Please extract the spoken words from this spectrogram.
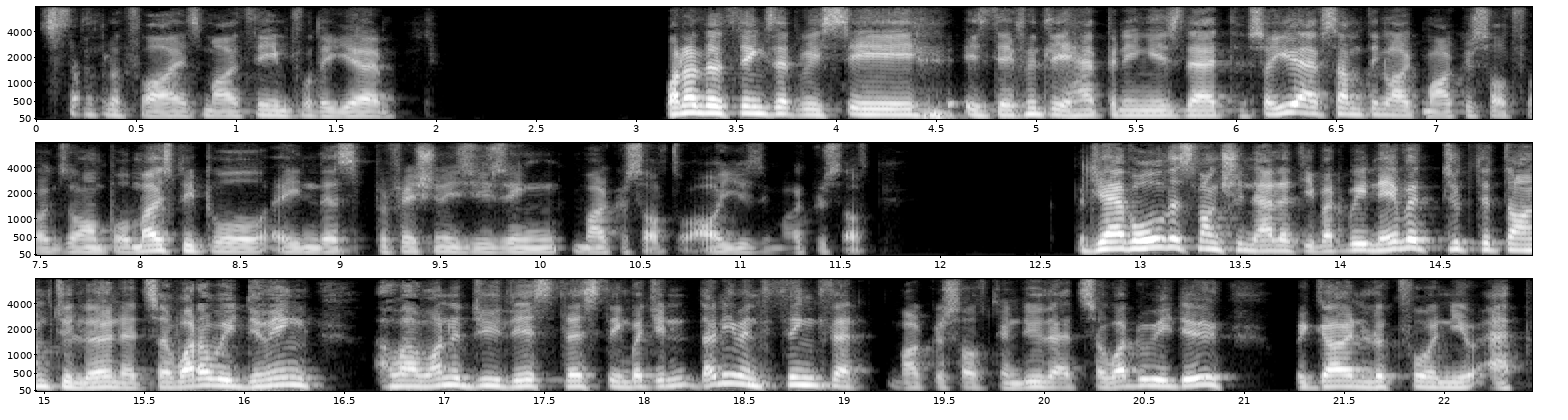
simplify is my theme for the year. One of the things that we see is definitely happening is that so you have something like Microsoft, for example. Most people in this profession is using Microsoft or are using Microsoft. But you have all this functionality, but we never took the time to learn it. So what are we doing? Oh, I want to do this, this thing, but you don't even think that Microsoft can do that. So what do we do? We go and look for a new app.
